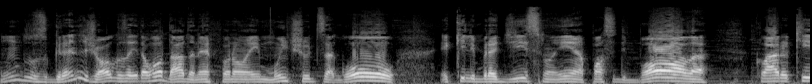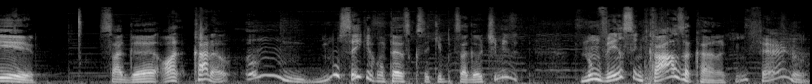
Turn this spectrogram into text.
um dos grandes jogos aí da rodada, né? Foram aí muitos chutes a gol, equilibradíssimo aí a posse de bola. Claro que Sagan, olha, cara, eu não sei o que acontece com essa equipe de Sagan. O time não vence em casa, cara. Que inferno.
